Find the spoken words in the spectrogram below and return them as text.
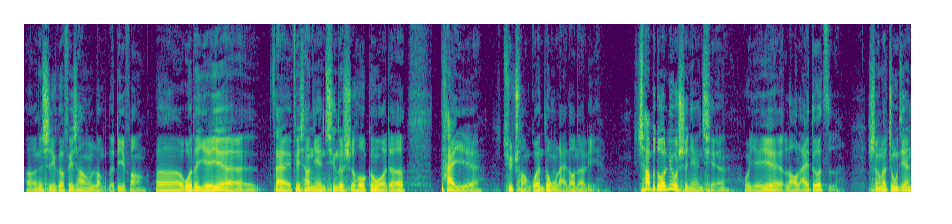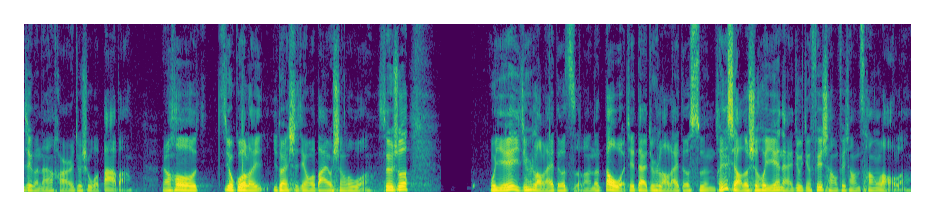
呃，那是一个非常冷的地方。呃，我的爷爷在非常年轻的时候跟我的太爷去闯关东，来到那里，差不多六十年前，我爷爷老来得子，生了中间这个男孩，就是我爸爸。然后又过了一段时间，我爸又生了我。所以说，我爷爷已经是老来得子了。那到我这代就是老来得孙。很小的时候，爷爷奶奶就已经非常非常苍老了。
